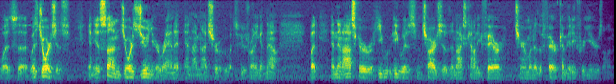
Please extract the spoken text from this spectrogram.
was, uh, was George's, and his son, George Jr., ran it, and I'm not sure who, who's running it now. But, and then Oscar, he, he was in charge of the Knox County Fair, chairman of the Fair Committee for years on and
